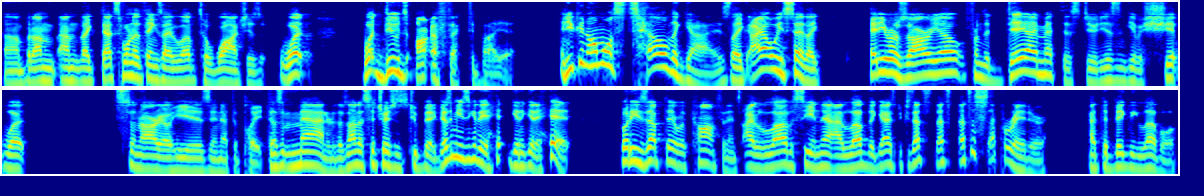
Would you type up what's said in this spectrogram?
Um, but I'm I'm like that's one of the things I love to watch is what what dudes aren't affected by it, and you can almost tell the guys. Like I always said, like Eddie Rosario from the day I met this dude, he doesn't give a shit what scenario he is in at the plate. Doesn't matter. There's not a situation that's too big. Doesn't mean he's gonna get gonna get a hit, but he's up there with confidence. I love seeing that. I love the guys because that's that's that's a separator at the big league level.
